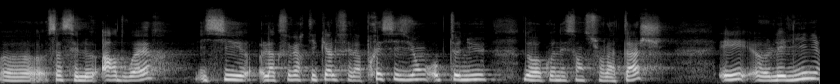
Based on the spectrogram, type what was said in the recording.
euh, ça c'est le hardware. Ici, l'axe vertical, c'est la précision obtenue de reconnaissance sur la tâche. Et euh, les lignes,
